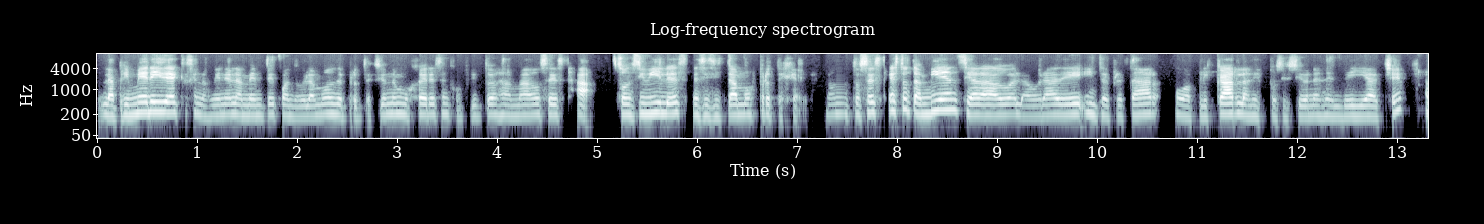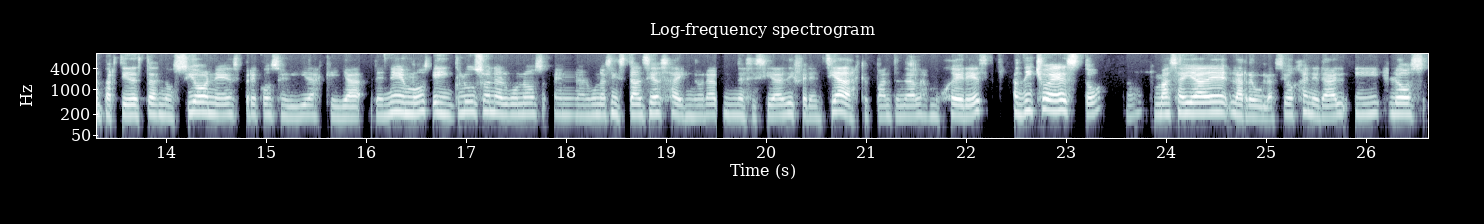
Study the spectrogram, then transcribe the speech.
La primera idea que se nos viene a la mente cuando hablamos de protección de mujeres en conflictos armados es, ah, son civiles, necesitamos protegerlos. Entonces, esto también se ha dado a la hora de interpretar o aplicar las disposiciones del DIH a partir de estas nociones preconcebidas que ya tenemos e incluso en, algunos, en algunas instancias a ignorar necesidades diferenciadas que puedan tener las mujeres. Dicho esto, más allá de la regulación general y los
